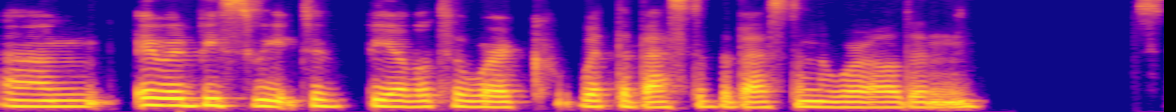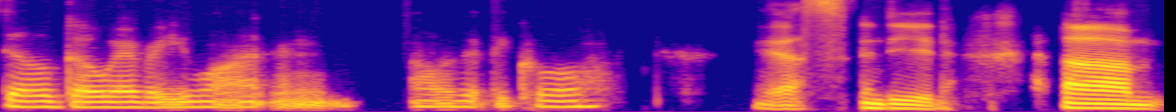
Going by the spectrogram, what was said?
um, it would be sweet to be able to work with the best of the best in the world and still go wherever you want and all of it be cool. Yes, indeed. Um,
